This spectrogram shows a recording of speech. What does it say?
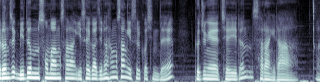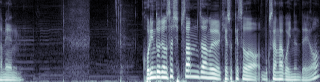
그런즉 믿음, 소망, 사랑 이 세 가지는 항상 있을 것인데 그 중에 제일은 사랑이라. 아멘. 고린도전서 13장을 계속해서 묵상하고 있는데요.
